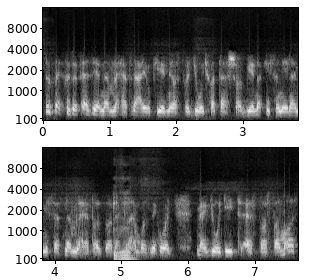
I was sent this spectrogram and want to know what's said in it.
Többek között ezért nem lehet rájuk írni azt, hogy gyógyhatással bírnak, hiszen élelmiszert nem lehet azzal uh-huh. reklámozni, hogy meggyógyít ezt a szamaszt,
